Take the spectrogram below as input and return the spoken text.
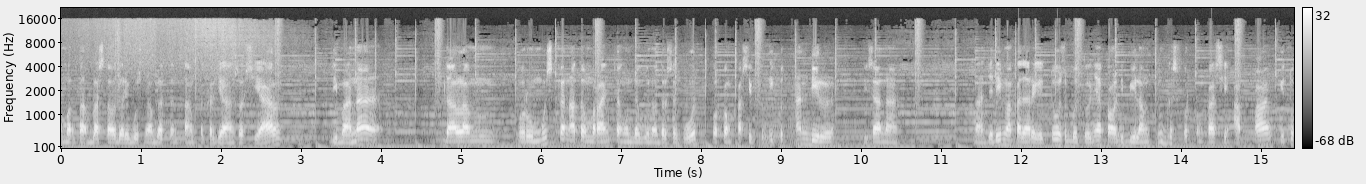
Nomor 14 Tahun 2019 tentang Pekerjaan Sosial di mana dalam merumuskan atau merancang undang-undang tersebut, Forkomkasi pun ikut andil di sana. Nah, jadi maka dari itu sebetulnya kalau dibilang tugas Forkomkasi apa, itu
